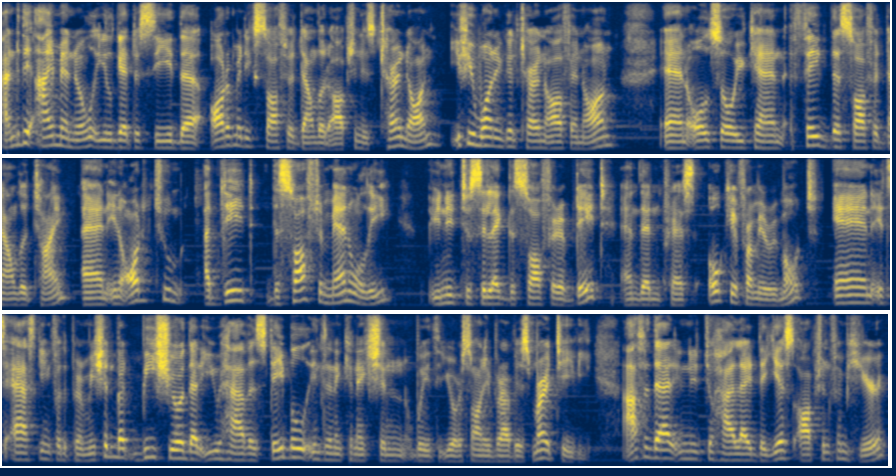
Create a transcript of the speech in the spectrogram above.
Under the iManual, you'll get to see the automatic software download option is turned on. If you want, you can turn off and on. And also you can fade the software download time. And in order to update the software manually, you need to select the software update and then press OK from your remote and it's asking for the permission but be sure that you have a stable internet connection with your Sony Bravia Smart TV. After that you need to highlight the yes option from here.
